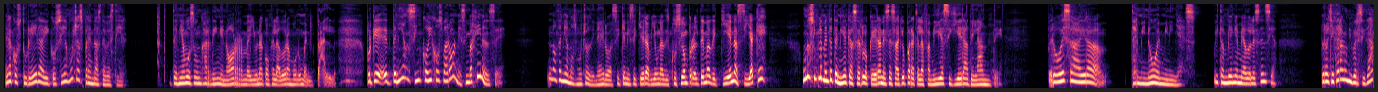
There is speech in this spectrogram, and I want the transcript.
Era costurera y cosía muchas prendas de vestir. Teníamos un jardín enorme y una congeladora monumental, porque tenían cinco hijos varones, imagínense. No teníamos mucho dinero, así que ni siquiera había una discusión por el tema de quién hacía qué. Uno simplemente tenía que hacer lo que era necesario para que la familia siguiera adelante. Pero esa era... terminó en mi niñez y también en mi adolescencia. Pero al llegar a la universidad,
